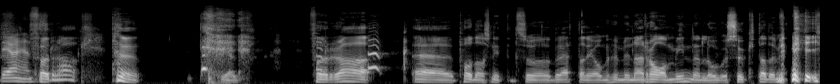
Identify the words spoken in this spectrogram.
Det har hänt. Förra... Förra eh, poddavsnittet så berättade jag om hur mina ramminnen låg och suktade mig.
